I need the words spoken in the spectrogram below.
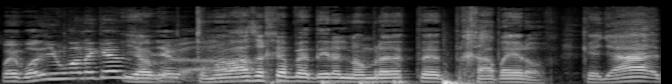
Wait, what do you want again? Yo, yo, tú me "Ah". vas a hacer repetir el nombre de este japero. Que ya.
